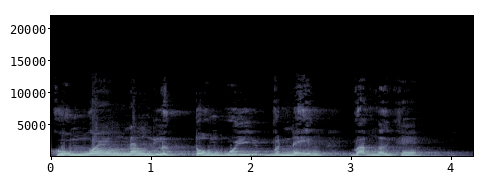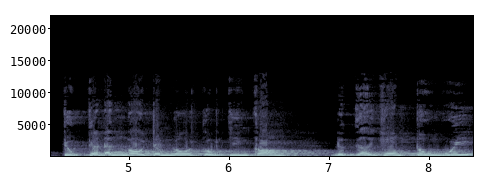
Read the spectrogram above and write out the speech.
khôn ngoan, năng lực, tôn quý, vinh hiển và ngợi khen. Chúc cho đấng ngồi trên ngôi cùng chiên con được ngợi khen tôn quý,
